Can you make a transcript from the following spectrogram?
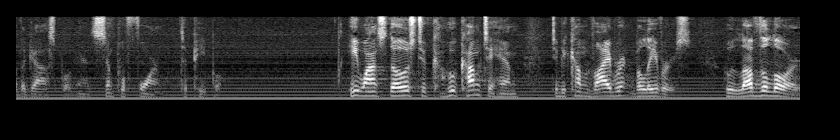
of the gospel in its simple form to people. He wants those to, who come to him to become vibrant believers who love the Lord,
